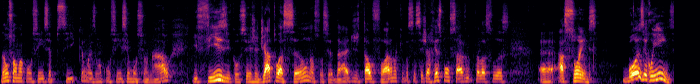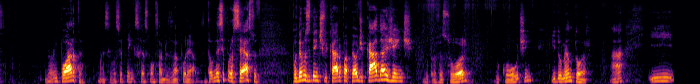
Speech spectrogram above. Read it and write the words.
não só uma consciência psíquica, mas uma consciência emocional e física, ou seja, de atuação na sociedade, de tal forma que você seja responsável pelas suas uh, ações, boas e ruins, não importa mas que você tem que se responsabilizar por elas. Então, nesse processo, podemos identificar o papel de cada agente, do professor, do coaching e do mentor. Tá? E,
